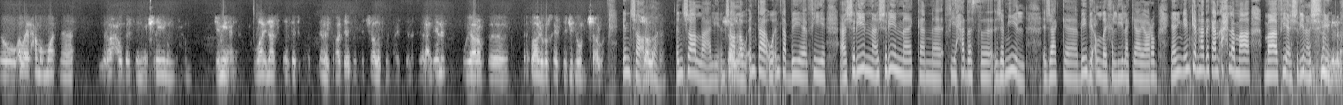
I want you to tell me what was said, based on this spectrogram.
لو الله يرحم أمواتنا اللي راحوا ب 2020 ويرحم الجميع يعني هواي ناس تأذت السنة اللي فاتت بس إن شاء الله تكون هاي السنة خير علينا. ويا رب تفاؤلوا بالخير تجدون إن شاء الله. إن شاء, إن شاء الله. إن شاء الله علي إن شاء الله. وإنت وإنت في 2020 كان في حدث جميل جاك بيبي. الله يخلي لك يا يا رب. يعني يمكن هذا كان أحلى ما ما في 2020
